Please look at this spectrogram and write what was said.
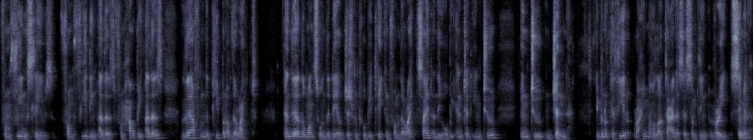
from freeing slaves, from feeding others, from helping others, they are from the people of the right. And they are the ones who on the day of judgment will be taken from the right side and they will be entered into, into Jannah. Ibn Kathir, rahimahullah ta'ala, says something very similar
